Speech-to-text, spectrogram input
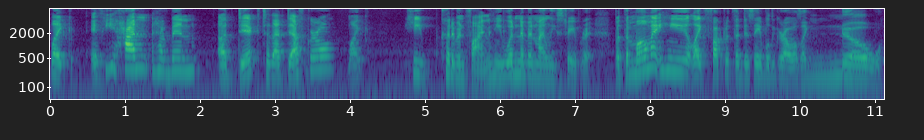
like if he hadn't have been a dick to that deaf girl, like he could have been fine and he wouldn't have been my least favorite. But the moment he like fucked with the disabled girl, I was like, "No.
